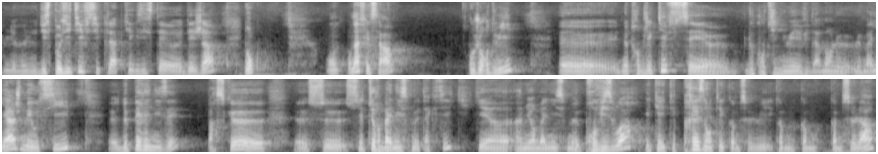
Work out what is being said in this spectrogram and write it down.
le, dispositif cyclable qui existait déjà. Donc on, a fait ça. Aujourd'hui, notre objectif, c'est de continuer évidemment le, maillage, mais aussi de pérenniser parce que euh, ce, cet urbanisme tactique, qui est un, un, urbanisme provisoire et qui a été présenté comme, celui, comme, comme, comme cela,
